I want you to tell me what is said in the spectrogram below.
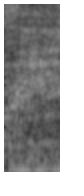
Three.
